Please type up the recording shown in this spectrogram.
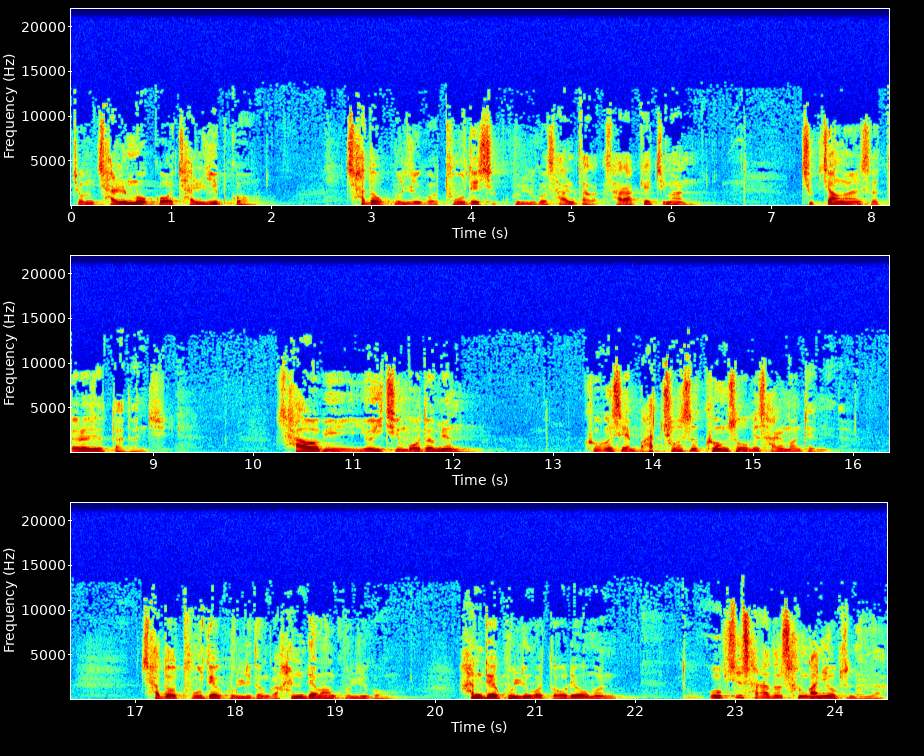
좀 잘 먹고 잘 입고 차도 굴리고 두 대씩 굴리고 살다 살았겠지만 직장에서 떨어졌다든지 사업이 여의치 못하면 그것에 맞춰서 검소하게 살면 됩니다. 차도 두 대 굴리던가 한 대만 굴리고 한 대 굴린 것도 어려우면 없이 살아도 상관이 없습니다.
